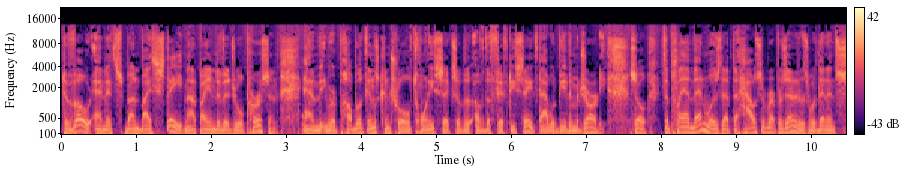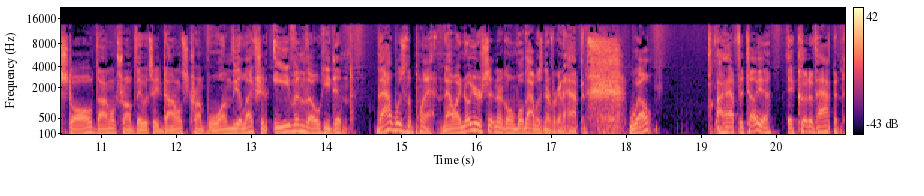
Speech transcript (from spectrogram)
to vote. And it's done by state, not by individual person. And the Republicans control 26 of the, of the 50 states. That would be the majority. So the plan then was that the House of Representatives would then install Donald Trump. They would say Donald Trump won the election, even though he didn't. That was the plan. Now I know you're sitting there going, well, that was never going to happen. Well, I have to tell you, it could have happened.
